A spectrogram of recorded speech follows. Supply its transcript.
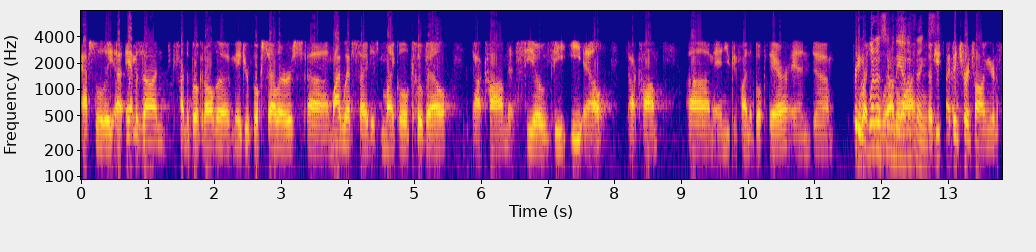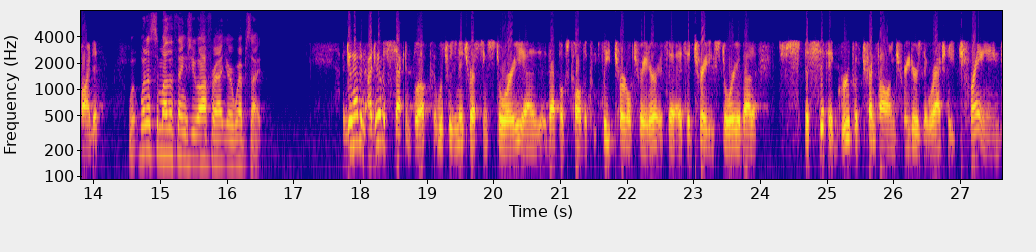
Absolutely. Uh, Amazon, you can find the book at all the major booksellers. Uh, my website is michaelcovel.com. That's C-O-V-E-L dot com. Um, and you can find the book there, and um, pretty much What are some of the other things? So if you type in trend following, you're going to find it. What, what are some other things you offer at your website? I do have an, I do have a second book, which was an interesting story. Uh, that book's called The Complete Turtle Trader. It's a it's a trading story about a specific group of trend following traders that were actually trained,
